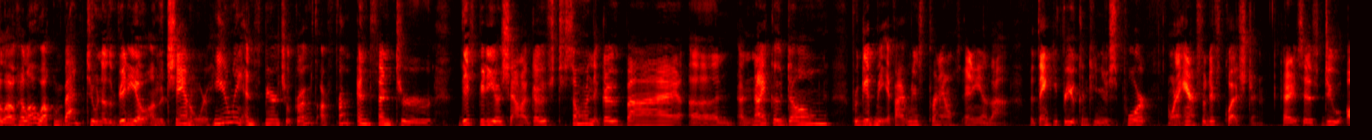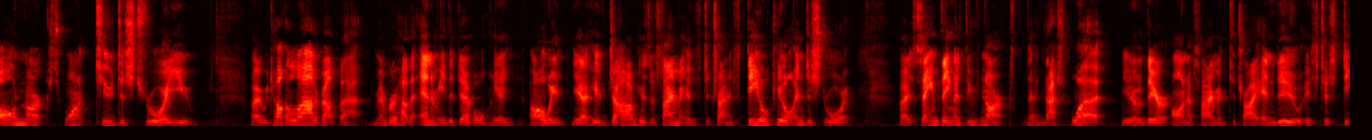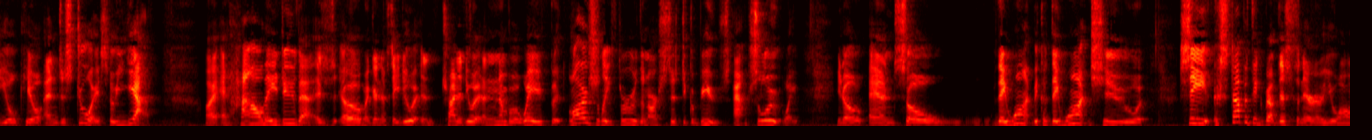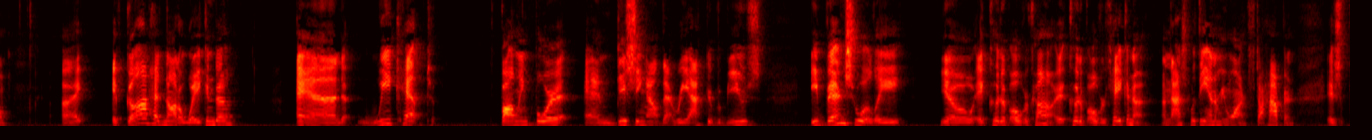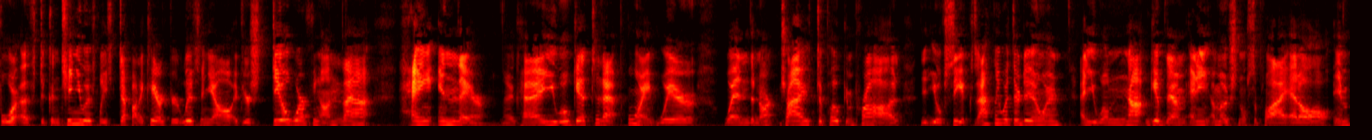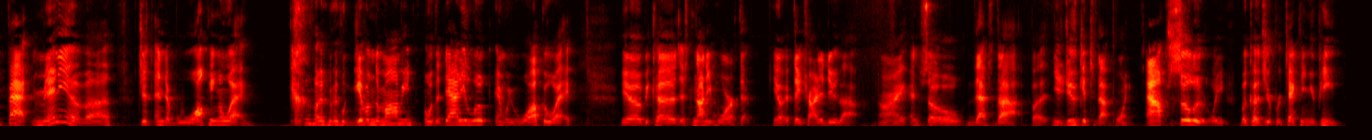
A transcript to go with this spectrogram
Hello, hello, welcome back to another video on the channel where healing and spiritual growth are front and center. This video shout out goes to someone that goes by uh, a Nico Don. Forgive me if I mispronounce any of that, but thank you for your continued support. I want to answer this question. Okay, it says, Do all narcs want to destroy you? All right, we talk a lot about that. Remember how the enemy, the devil, he always, yeah, his job, his assignment is to try and steal, kill, and destroy. Right, same thing as these narcs. That's what you know they're on assignment to try and do is to steal, kill, and destroy. So yeah, right, and how they do that is oh my goodness, they do it and try to do it in a number of ways, but largely through the narcissistic abuse. Absolutely, you know, and so they want because they want to see. Stop and think about this scenario, you all. All right, if God had not awakened us and we kept falling for it and dishing out that reactive abuse, eventually, you know, it could have overcome, it could have overtaken us. And that's what the enemy wants to happen is for us to continuously step out of character. Listen, y'all, if you're still working on that, hang in there. Okay? You will get to that point where when the narc tries to poke and prod, that you'll see exactly what they're doing and you will not give them any emotional supply at all. In fact, many of us just end up walking away. we give them the mommy or the daddy look and we walk away. You know, because it's not even worth it, you know, if they try to do that. All right, and so that's that. But you do get to that point. Absolutely, because you're protecting your peace.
